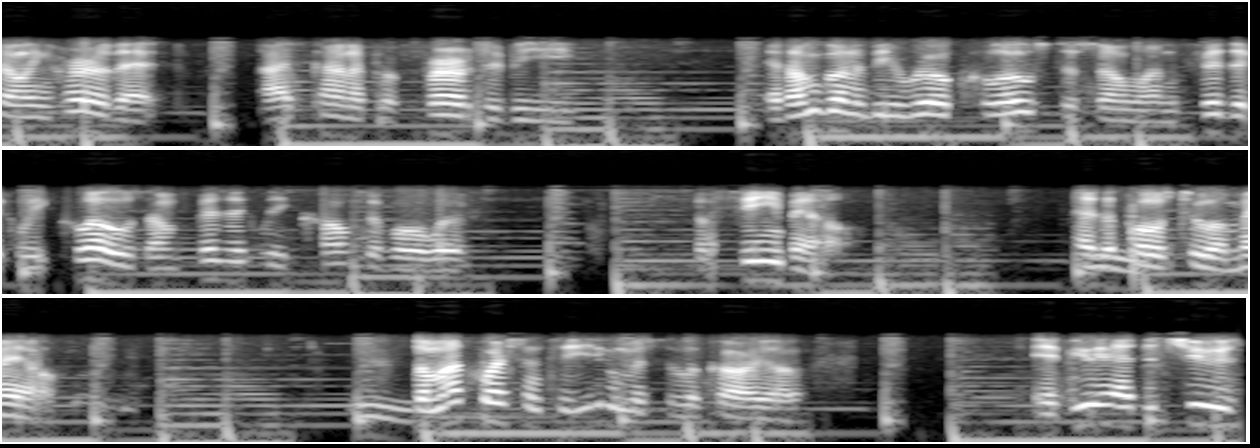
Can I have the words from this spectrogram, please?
telling her that I kind of prefer to be, if I'm going to be real close to someone, physically close, I'm physically comfortable with a female as Mm. opposed to a male. Mm. So my question to you, Mr. Locario, if you had to choose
